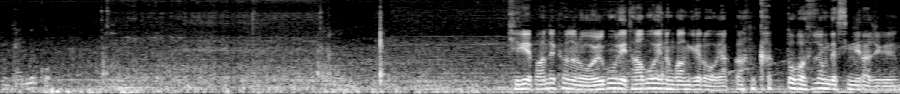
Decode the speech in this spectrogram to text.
한칸 넣고 기계 반대편으로 얼굴이 다 보이는 관계로 약간 각도가 수정됐습니다 지금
